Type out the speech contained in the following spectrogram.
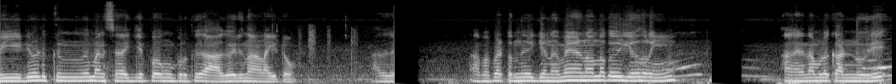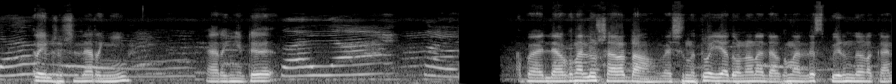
വീഡിയോ എടുക്കുന്നത് മനസ്സിലാക്കിയപ്പോൾ മുമ്പർക്ക് ആകെ ഒരു നാളായിട്ടോ അത് അപ്പോൾ പെട്ടെന്ന് ചോദിക്കണം വേണമെന്നൊക്കെ ചോദിക്കാൻ തുടങ്ങി. അങ്ങനെ നമ്മൾ കണ്ണൂർ റെയിൽവേ സ്റ്റേഷനിൽ ഇറങ്ങി. ഇറങ്ങിയിട്ട് അപ്പോൾ എല്ലാവർക്കും നല്ല ഉഷാറാട്ടാ. വിശന്നിട്ട് വയ്യ. അതുകൊണ്ടാണ് എല്ലാവർക്കും നല്ല സ്പീഡ് ഉണ്ട് നടക്കാൻ.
